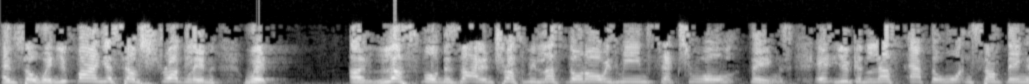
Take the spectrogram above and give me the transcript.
And so when you find yourself struggling with a lustful desire, and trust me, lust don't always mean sexual things. It, you can lust after wanting something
